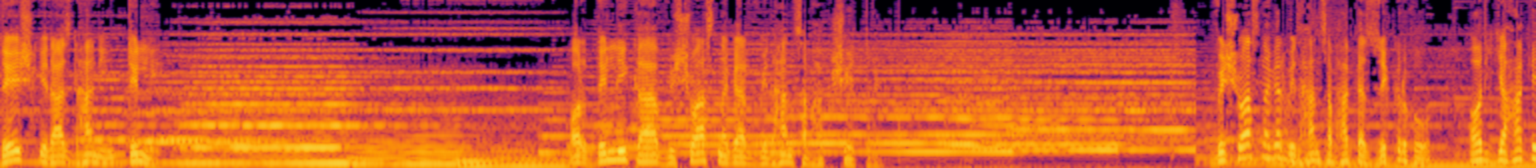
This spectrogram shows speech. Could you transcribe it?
देश की राजधानी दिल्ली। और दिल्ली का विश्वासनगर विधानसभा क्षेत्र। विश्वासनगर विधानसभा का ज़िक्र हो और यहाँ के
